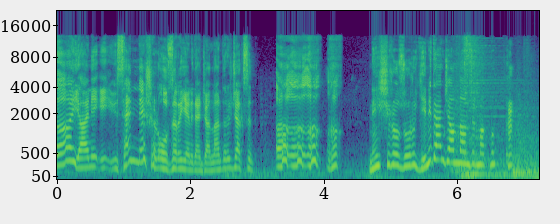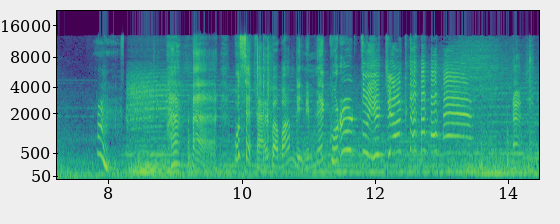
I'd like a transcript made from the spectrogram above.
Aa, yani e, sen Nasher Ozar'ı yeniden canlandıracaksın. Aa, aa, aa. Neşir zoru yeniden canlandırmak mı? Bu sefer babam benimle gurur duyacak.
